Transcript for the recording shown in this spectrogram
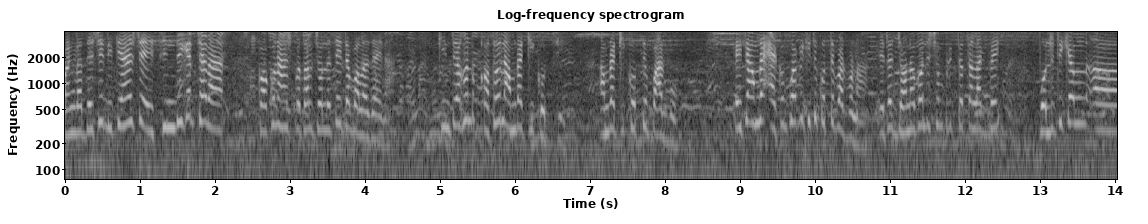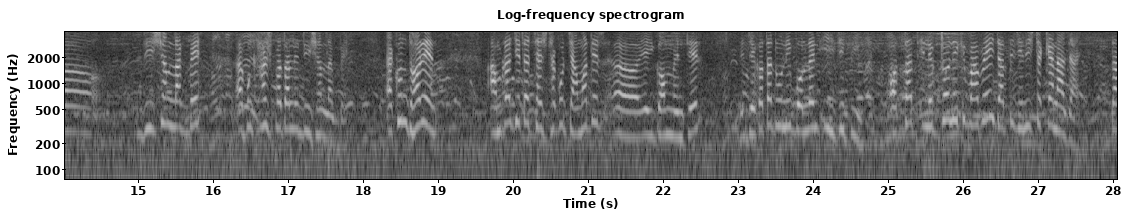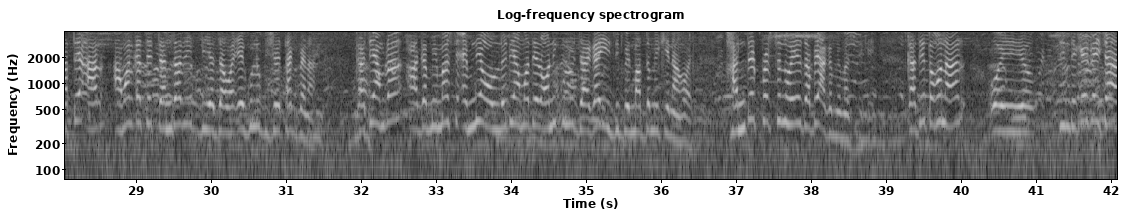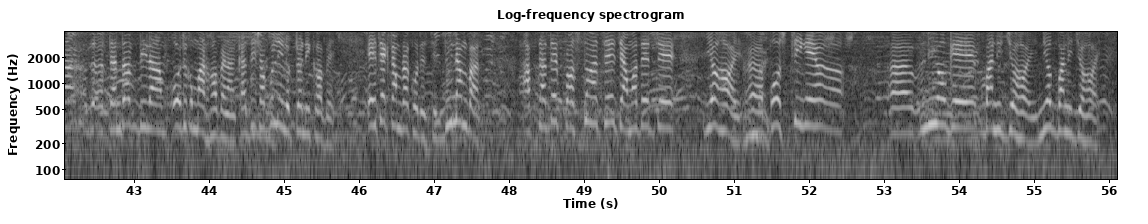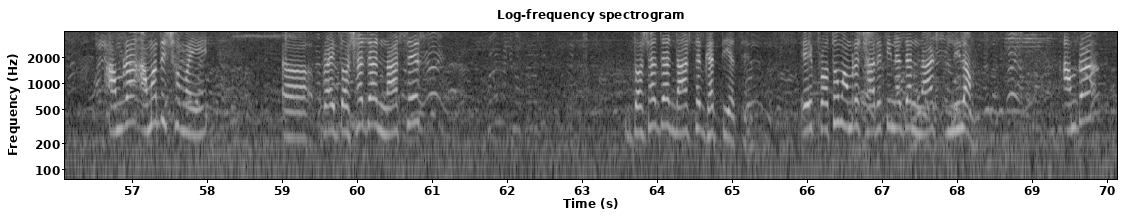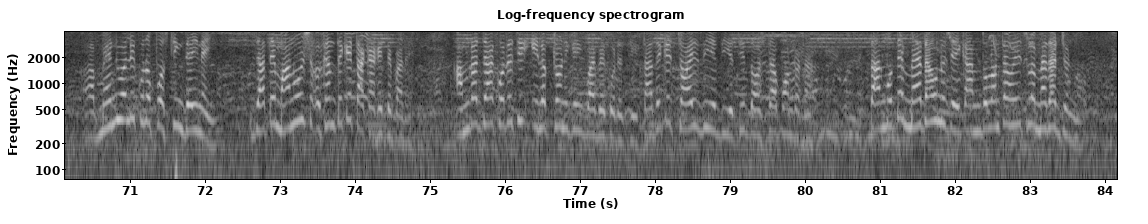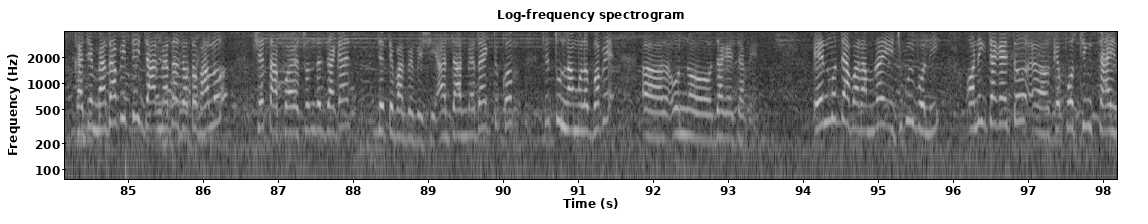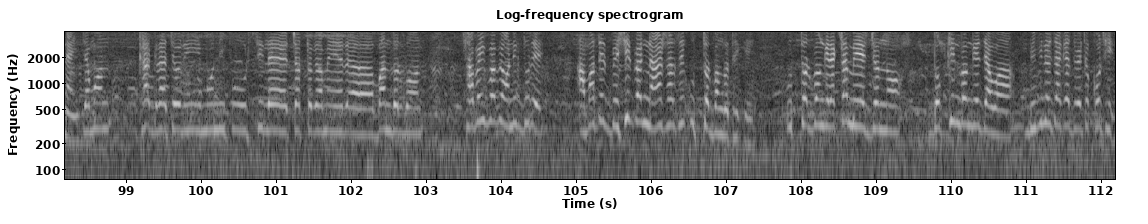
বাংলাদেশের ইতিহাসে এই সিন্ডিকেট ছাড়া কখনো হাসপাতাল চলেছে এটা বলা যায় না। কিন্তু এখন কথা হলো আমরা কি করছি? আমরা কি করতে পারব? এটা আমরা এককভাবে কিছু করতে পারব না। এটা জনগণের সম্পৃক্ততা লাগবে পলিটিক্যাল ডিসিশন লাগবে এবং হাসপাতালের ডিসিশন লাগবে। এখন ধরেন, আমরা যেটা চেষ্টা করছি, আমাদের এই গভর্নমেন্টের যে কথাটা উনি বললেন ইজিপি অর্থাৎ ইলেকট্রনিকভাবেই যাতে জিনিসটা কেনা যায়। তাতে আর আমার কাছে টেন্ডার দিয়ে যাওয়া এগুলো বিষয় থাকবে না। কাজে আমরা আগামী মাস এমনি অলরেডি আমাদের অনেকগুলো জায়গায় ইজিপির মাধ্যমে কেনা হয়। হান্ড্রেড পার্সেন্ট হয়ে যাবে আগামী মাস থেকে। কাজে তখন আর ওই সিন্ডিকেট এসে টেন্ডার দিলাম, ওইরকম আর হবে না। কাজে সবগুলো ইলেকট্রনিক হবে। এটা একটা আমরা করেছি। দুই নাম্বার, আপনাদের প্রশ্ন আছে যে আমাদের যে ইয়ে হয় পোস্টিংয়ে নিয়োগে বাণিজ্য হয়, নিয়োগ বাণিজ্য হয়। আমরা আমাদের সময়ে প্রায় দশ হাজার নার্সের, দশ হাজার নার্সের ঘাটতি আছে। এই প্রথম আমরা সাড়ে তিন হাজার নার্স নিলাম। আমরা ম্যানুয়ালি কোনো পোস্টিং দেই নাই, যাতে মানুষ ওখান থেকে টাকা খেতে পারে। আমরা যা করেছি ইলেকট্রনিকভাবে করেছি। তাদেরকে চয়েস দিয়ে দিয়েছি দশটা, পনেরোটা। তার মধ্যে মেধা অনুযায়ী, আন্দোলনটা হয়েছিল মেধার জন্য। কাজে মেধাভিত্তিক যার মেধা যত ভালো সে তার পছন্দের জায়গায় যেতে পারবে বেশি। আর যার মেধা একটু কম, সে তুলনামূলকভাবে অন্য জায়গায় যাবে। এর মধ্যে আবার আমরা এটুকুই বলি, অনেক জায়গায় তো কে পোস্টিং চাই নাই। যেমন খাগড়াছড়ি, মণিপুর, সিলেট, চট্টগ্রামের বান্দরবন, স্বাভাবিকভাবে অনেক দূরে। আমাদের বেশিরভাগ নার্স আছে উত্তরবঙ্গ থেকে। উত্তরবঙ্গের একটা মেয়ের জন্য দক্ষিণবঙ্গে যাওয়া বিভিন্ন জায়গায় যাওয়া এটা কঠিন।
